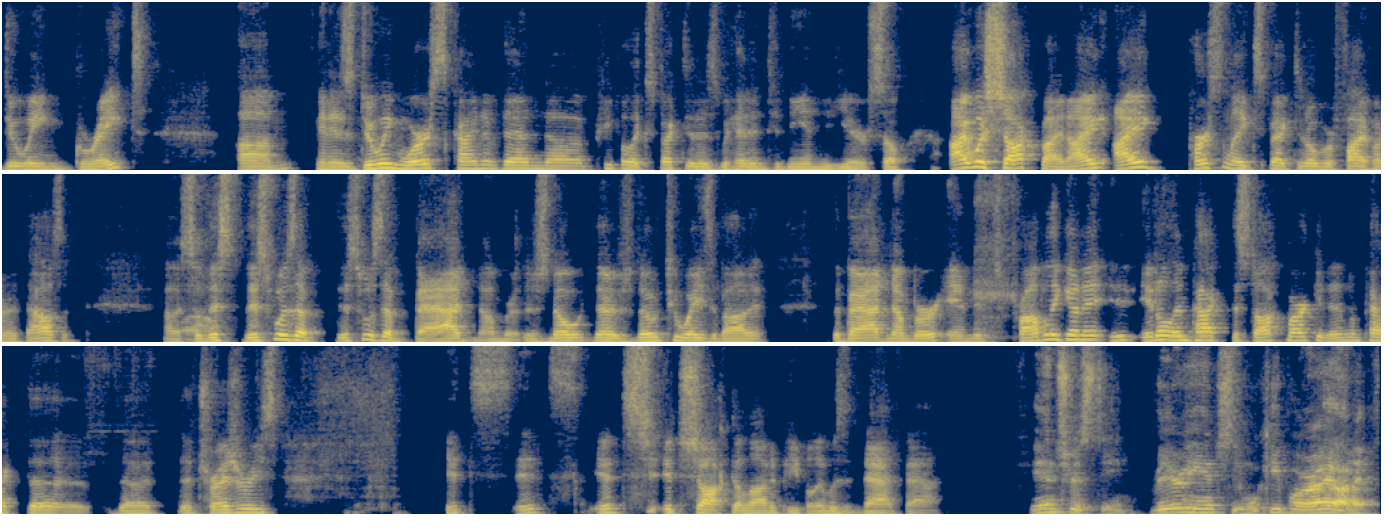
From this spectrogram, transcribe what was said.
doing great um, and is doing worse kind of than uh, people expected as we head into the end of the year. So I was shocked by it. I, I personally expected over 500,000. Uh, wow. So this this was a this was a bad number. There's no there's no two ways about it. The bad number, and it's probably gonna it, it'll impact the stock market. It'll impact the the the treasuries it's it's it's it shocked a lot of people. It was that bad. Interesting. Very interesting. We'll keep our eye on it.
